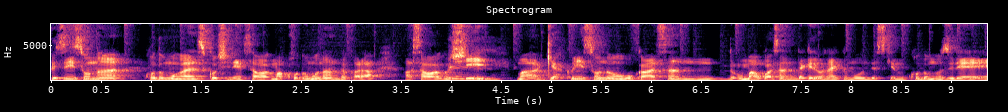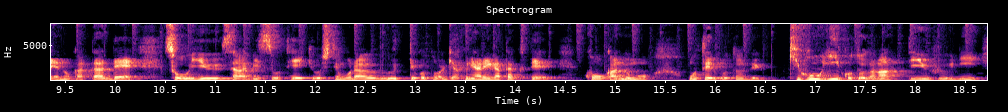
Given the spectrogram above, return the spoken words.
別にそんな子供が少しね、騒まあ子供なんだから騒ぐし、うん、まあ逆にそのお母さん、まあお母さんだけではないと思うんですけども、子供連れの方でそういうサービスを提供してもらうってことは逆にありがたくて、好感度も持てることなので、基本いいことだなっていうふうに、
